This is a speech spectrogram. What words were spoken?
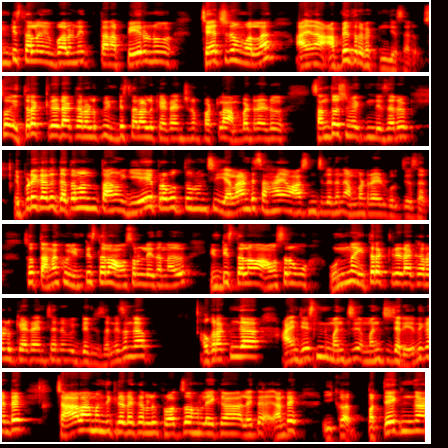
ఇంటి స్థలం ఇవ్వాలని తన పేరును చేర్చడం వల్ల ఆయన అభ్యంతరం వ్యక్తం చేశారు. సో ఇతర క్రీడాకారులకు ఇంటి స్థలాలు కేటాయించడం పట్ల అంబటి రాయుడు సంతోషం వ్యక్తం చేశారు. ఇప్పుడే కాదు గతంలో తాను ఏ ప్రభుత్వం నుంచి ఎలాంటి సహాయం ఆశించలేదని అమ్మటి రాయుడు గుర్తు చేశారు. సో తనకు ఇంటి స్థలం అవసరం లేదన్నారు. ఇంటి స్థలం అవసరం ఉన్న ఇతర క్రీడాకారులు కేటాయించని విజ్ఞప్తి చేశారు. నిజంగా ఒక రకంగా ఆయన చేసింది మంచి మంచి చర్య. ఎందుకంటే చాలా మంది క్రీడాకారులకు ప్రోత్సాహం లేక లేకపోతే అంటే ఇక్కడ ప్రత్యేకంగా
